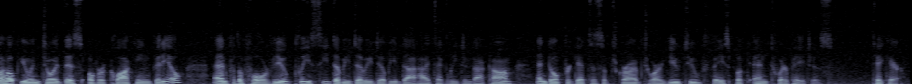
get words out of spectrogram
So I hope you enjoyed this overclocking video and for the full review please see www.hitechlegion.com and don't forget to subscribe to our YouTube, Facebook, and Twitter pages. Take care.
